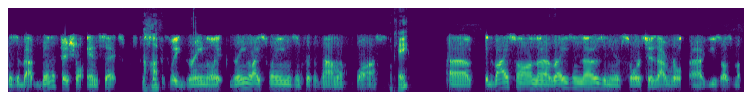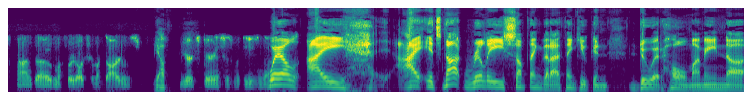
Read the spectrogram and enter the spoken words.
is about beneficial insects, specifically uh-huh. green green lacewings and trichoderma wasps. Okay. Uh, advice on uh, raising those and your sources. I uh, use those in my pecan grove, my fruit orchard, my gardens. Yeah. Your experiences with using those. Well, I, I, it's not really something that I think you can do at home. I mean, uh,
